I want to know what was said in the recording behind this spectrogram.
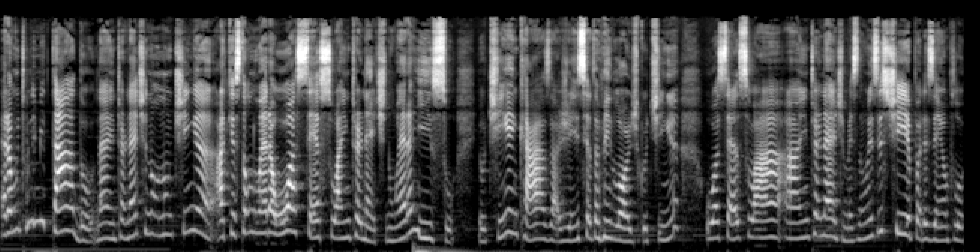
era muito limitado, né? A internet não, não tinha, a questão não era o acesso à internet, não era isso. Eu tinha em casa, a agência também, lógico, tinha o acesso à, à internet, mas não existia, por exemplo,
